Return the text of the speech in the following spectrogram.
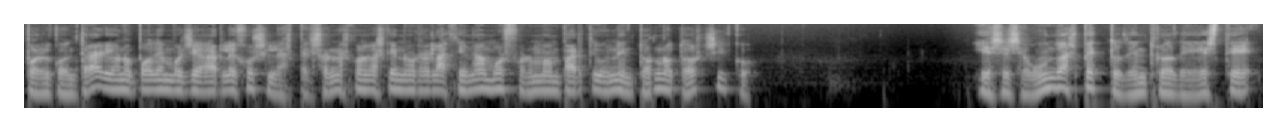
Por el contrario, no podemos llegar lejos si las personas con las que nos relacionamos forman parte de un entorno tóxico. Y ese segundo aspecto dentro de este,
